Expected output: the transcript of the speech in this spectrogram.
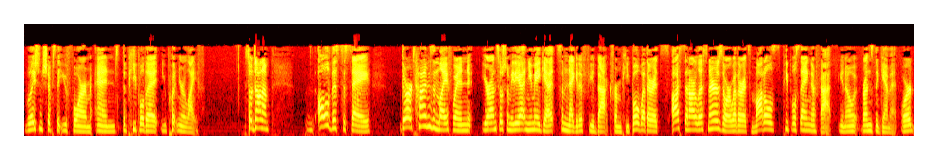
relationships that you form and the people that you put in your life. So Donna, all of this to say, there are times in life when you're on social media and you may get some negative feedback from people, whether it's us and our listeners or whether it's models, people saying they're fat, you know, it runs the gamut. Or,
